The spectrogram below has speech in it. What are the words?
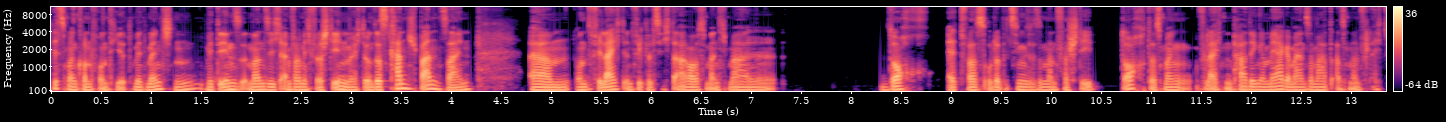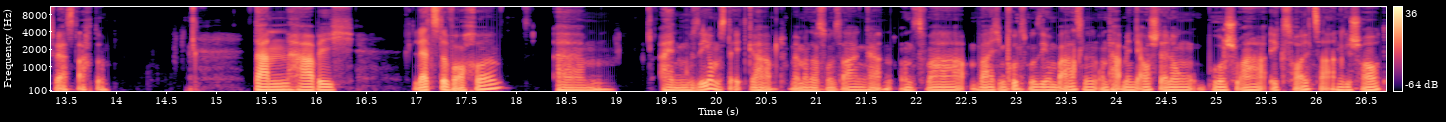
ist man konfrontiert mit Menschen, mit denen man sich einfach nicht verstehen möchte. Und das kann spannend sein. Ähm, und vielleicht entwickelt sich daraus manchmal doch etwas oder beziehungsweise man versteht doch, dass man vielleicht ein paar Dinge mehr gemeinsam hat, als man vielleicht zuerst dachte. Dann habe ich letzte Woche ähm, ein Museumsdate gehabt, wenn man das so sagen kann. Und zwar war ich im Kunstmuseum Basel und habe mir die Ausstellung Bourgeois X Holzer angeschaut.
